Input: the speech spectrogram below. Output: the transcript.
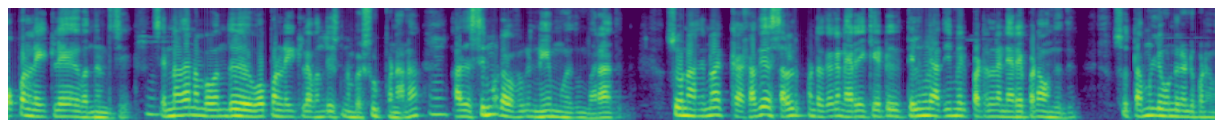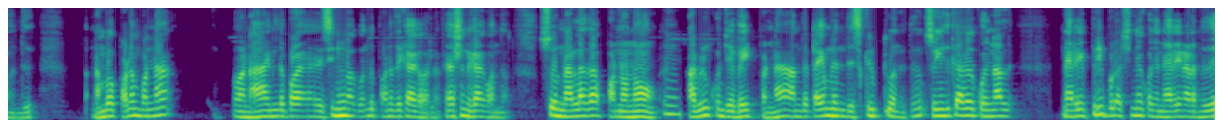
ஓப்பன் லைட்லேயே வந்துருந்துச்சு. என்னதான் நம்ம வந்து ஓப்பன் லைட்டில் வந்து நம்ம ஷூட் பண்ணாலும். அது சினிமாட்டோகிராஃபுக்கு நேம் எதுவும் வராது. ஸோ நான் என்ன கதையை செலக்ட் பண்ணுறதுக்காக நிறைய கேட்டு தெலுங்குல அதே மாதிரி படம்ல நிறைய படம் வந்தது. ஸோ தமிழில் ஒன்று ரெண்டு படம் வந்து நம்ம படம் பண்ணால் நான் இந்த ப சினிமாவுக்கு வந்து பணத்துக்காக வரல ஃபேஷனுக்காக வந்தோம். ஸோ நல்லதாக பண்ணணும். அப்படின்னு கொஞ்சம் வெயிட் பண்ணேன். அந்த டைமில் இந்த ஸ்கிரிப்ட் வந்தது. ஸோ இதுக்காக கொஞ்ச நாள் நிறைய ப்ரீ ப்ரொடக்ஷனே கொஞ்சம் நிறைய நடந்தது.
